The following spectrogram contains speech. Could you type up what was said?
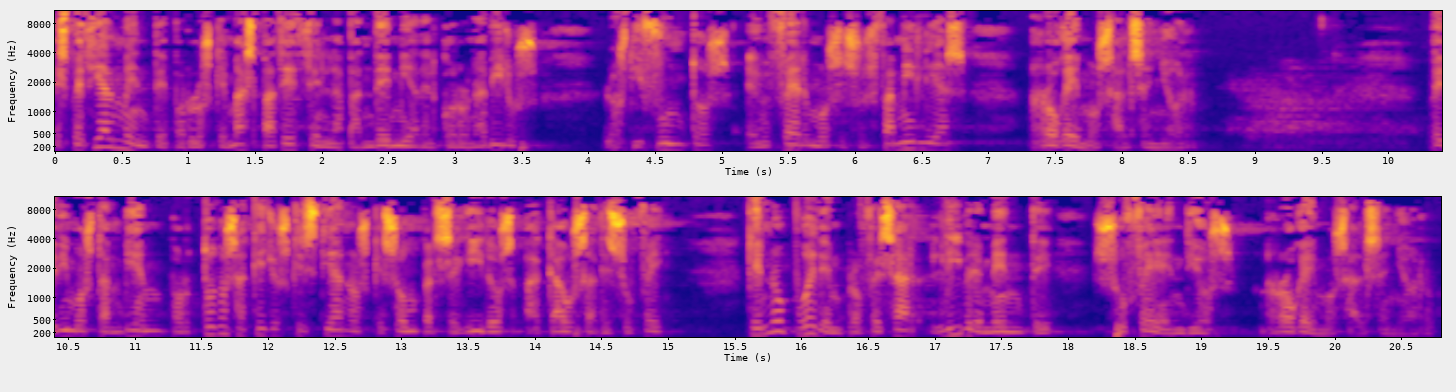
especialmente por los que más padecen la pandemia del coronavirus, los difuntos, enfermos y sus familias, roguemos al Señor. Pedimos también por todos aquellos cristianos que son perseguidos a causa de su fe, que no pueden profesar libremente su fe en Dios, roguemos al Señor.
